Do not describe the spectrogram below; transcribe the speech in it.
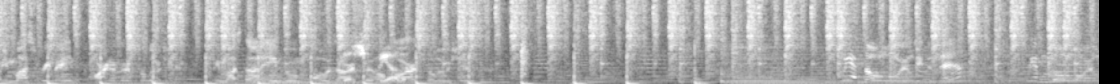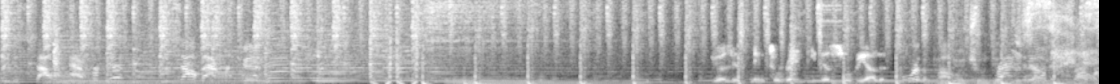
We must remain part of their solution. We must not aim to impose ourselves, our solution. We have no loyalty to them. We have no loyalty to South Africa, the South Africans. You're listening to Randy the Surrealist. For the power. You're tuned into Rationale Sound for power.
